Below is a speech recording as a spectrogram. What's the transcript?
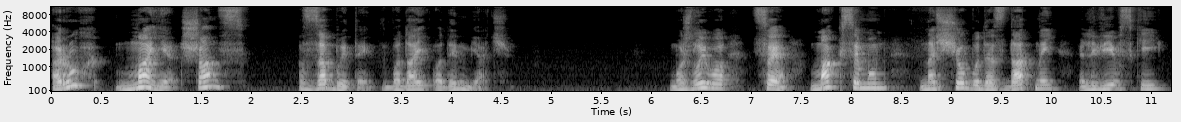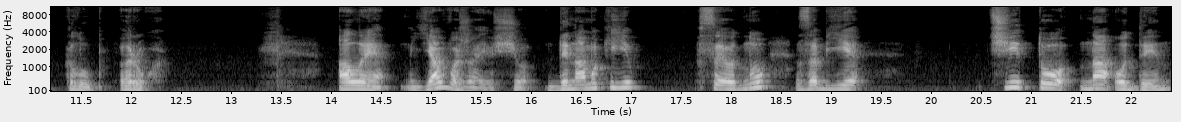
рух має шанс забити бодай один м'яч. Можливо, це максимум, на що буде здатний львівський клуб рух. Але я вважаю, що Динамо Київ все одно заб'є чи то на один,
